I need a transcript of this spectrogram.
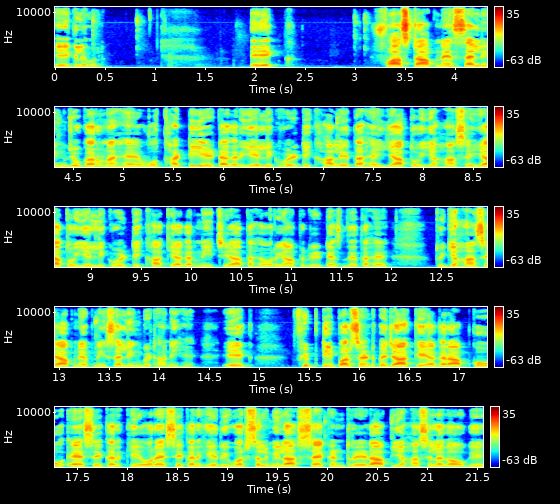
एक लेवल एक फ़र्स्ट आपने सेलिंग जो करना है, वो थर्टी एट अगर ये लिक्विडिटी खा लेता है, या तो यहाँ से, या तो ये लिक्विडिटी खा के अगर नीचे आता है और यहाँ पर रिटेस्ट देता है तो यहाँ से आपने अपनी सेलिंग बिठानी है। एक फिफ्टी परसेंट पर जाके अगर आपको ऐसे करके और ऐसे करके रिवर्सल मिला सेकंड ट्रेड आप यहाँ से लगाओगे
